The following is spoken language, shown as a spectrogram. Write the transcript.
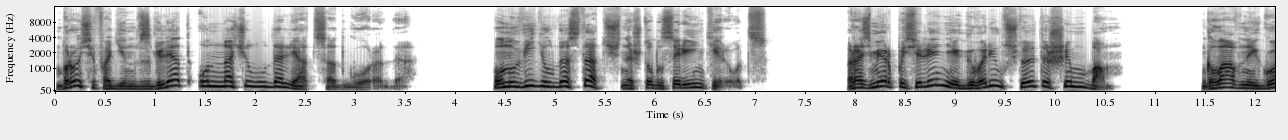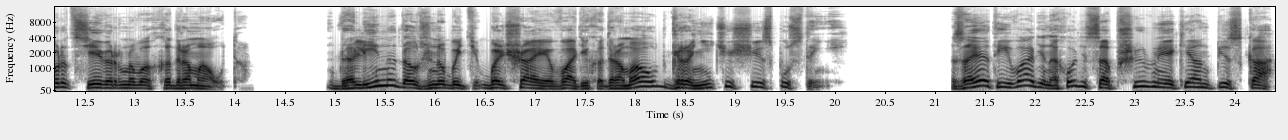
Бросив один взгляд, он начал удаляться от города. Он увидел достаточно, чтобы сориентироваться. Размер поселения говорил, что это Шимбам, главный город северного Хадрамаута. Долина должно быть большая Вади Хадрамаут, граничащая с пустыней. За этой Вади находится обширный океан песка,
